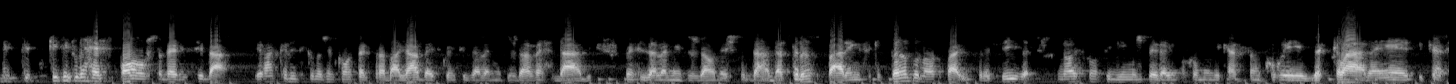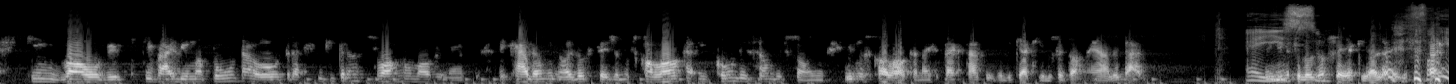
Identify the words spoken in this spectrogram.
de que, que tipo de resposta deve se dar. Eu acredito que quando a gente consegue trabalhar, Beth, com esses elementos da verdade, com esses elementos da honestidade, da transparência que tanto o nosso país precisa, nós conseguimos ter aí uma comunicação coesa, clara, ética, que envolve, que vai de uma ponta a outra e que transforma o movimento de cada um de nós, ou seja, nos coloca em condição de sonho e nos coloca na expectativa de que aquilo se torne realidade. É Menina, isso. filosofia aqui, olha aí. Foi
